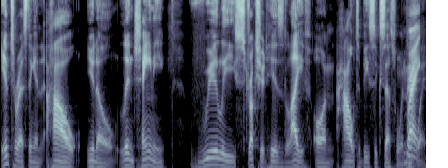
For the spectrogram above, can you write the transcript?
interesting in how, you know, Lynn Cheney really structured his life on how to be successful in that Right, way.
